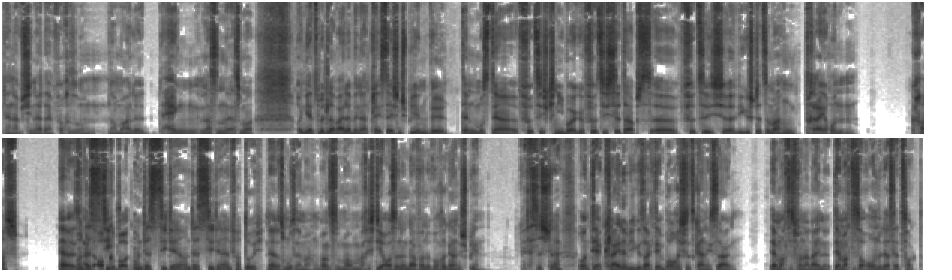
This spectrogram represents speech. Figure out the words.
Dann habe ich ihn halt einfach so normale hängen lassen erstmal. Und jetzt mittlerweile, wenn er Playstation spielen will, dann muss der 40 Kniebeuge, 40 Sit-Ups, äh, 40 äh, Liegestütze machen, drei Runden. Krass. Ja, ist und, halt das aufgebaut. Zieht, und das zieht er und das zieht er einfach durch. Ja, das muss er machen. Sonst mache ich die aus und dann darf er eine Woche gar nicht spielen. Das ist stark. Und der Kleine, wie gesagt, den brauche ich jetzt gar nicht sagen. Der macht es von alleine. Der macht es auch ohne, dass er zockt.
